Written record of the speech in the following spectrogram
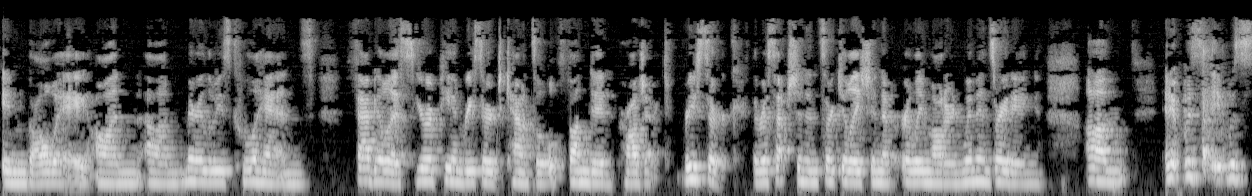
in Galway on um, Mary Louise Coolahan's fabulous European Research Council funded project, ReCirc, the reception and circulation of early modern women's writing. Um, and it was it was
